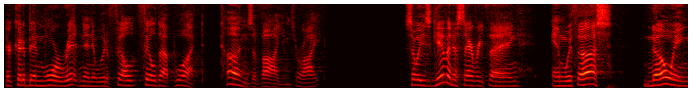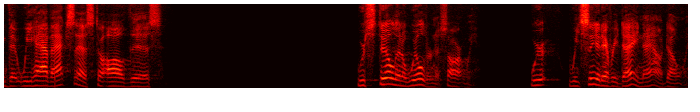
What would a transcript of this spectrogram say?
there could have been more written and it would have filled, filled up what? Tons of volumes, right? So he's given us everything, and with us knowing that we have access to all this, we're still in a wilderness, aren't we? We're, we see it every day now, don't we?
